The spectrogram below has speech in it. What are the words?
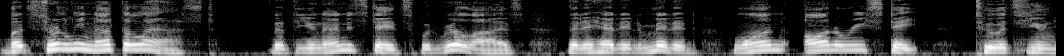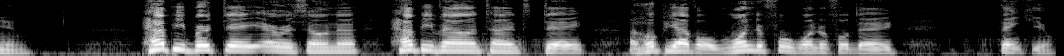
but certainly not the last, that the United States would realize that it had admitted one honorary state to its union. Happy birthday, Arizona. Happy Valentine's Day. I hope you have a wonderful, wonderful day. Thank you.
